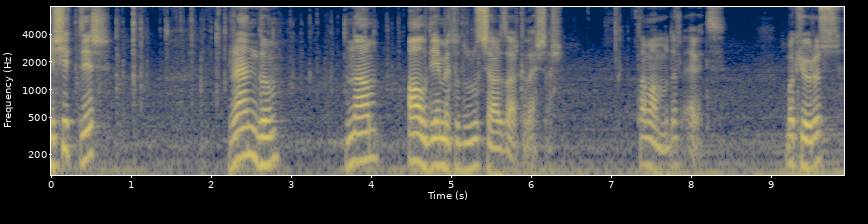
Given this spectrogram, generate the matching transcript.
eşittir random num al diye metodumuz çağırız arkadaşlar. Tamam mıdır? Evet. Bakıyoruz.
